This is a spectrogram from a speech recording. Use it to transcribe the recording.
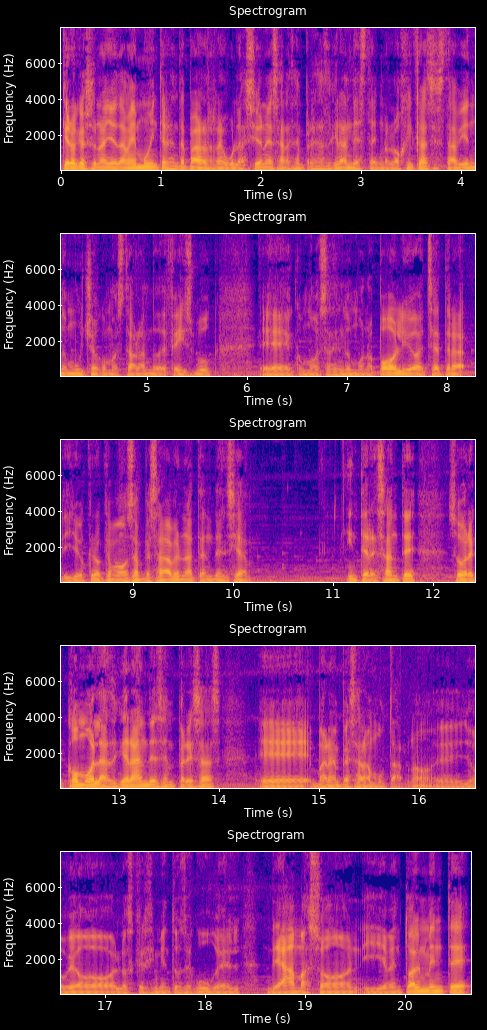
Creo que es un año también muy interesante para las regulaciones a las empresas grandes tecnológicas. Se está viendo mucho como está hablando de Facebook, eh, como está haciendo un monopolio, etcétera. Y yo creo que vamos a empezar a ver una tendencia interesante sobre cómo las grandes empresas eh, van a empezar a mutar. ¿no? Eh, yo veo los crecimientos de Google, de Amazon y eventualmente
